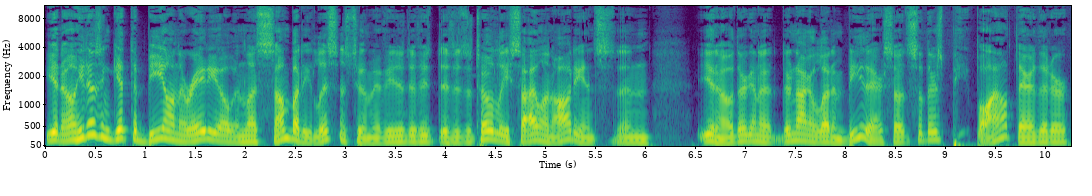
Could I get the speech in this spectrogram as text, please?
You know, he doesn't get to be on the radio unless somebody listens to him. If, he, if, if it's a totally silent audience, then you know they're gonna they're not gonna let him be there. So so there's people out there that are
